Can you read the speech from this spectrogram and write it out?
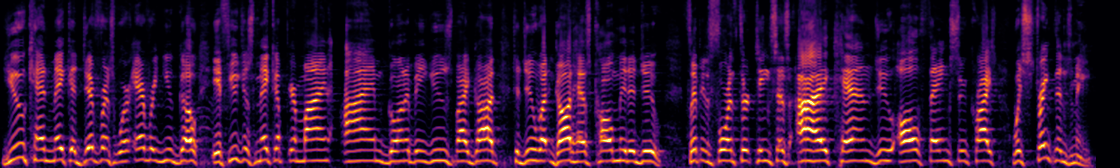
You can make a difference wherever you go if you just make up your mind, I'm going to be used by God to do what God has called me to do. Philippians 4 and 13 says, I can do all things through Christ, which strengthens me.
